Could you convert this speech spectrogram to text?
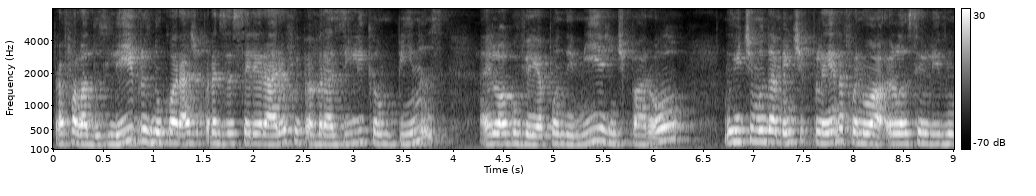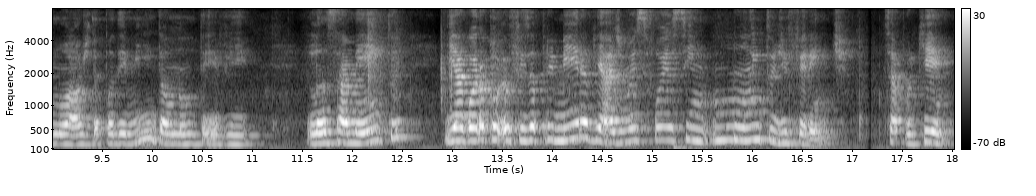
para falar dos livros. No Coragem para Desacelerar, eu fui para Brasília e Campinas. Aí logo veio a pandemia, a gente parou. No Ritmo da Mente Plena, foi no, eu lancei o livro no auge da pandemia, então não teve lançamento. E agora eu fiz a primeira viagem, mas foi assim muito diferente. Sabe por quê?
